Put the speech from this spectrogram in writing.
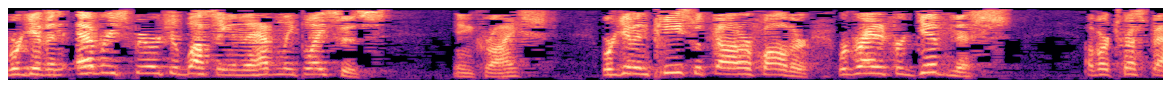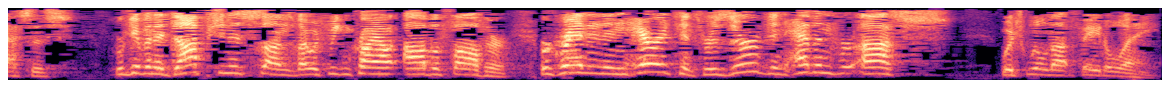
We're given every spiritual blessing in the heavenly places in Christ. We're given peace with God our Father. We're granted forgiveness of our trespasses. We're given adoption as sons by which we can cry out, Abba, Father. We're granted an inheritance reserved in heaven for us, which will not fade away.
